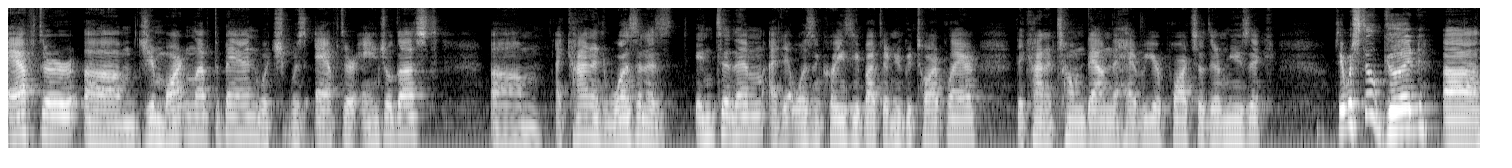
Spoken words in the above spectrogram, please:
after um, Jim Martin left the band, which was after Angel Dust, um, I kind of wasn't as into them. I wasn't crazy about their new guitar player. They kind of toned down the heavier parts of their music. They were still good. Uh,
